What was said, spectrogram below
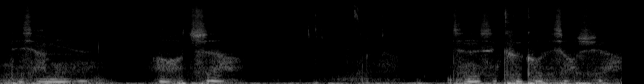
你的下面好好吃啊，真的是可口的小穴啊。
